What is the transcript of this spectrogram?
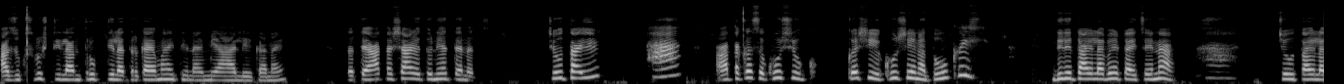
अजून सृष्टीला आणि तृप्तीला तर काय माहिती नाही मी आले का नाही. तर ते आता शाळेतून येत्यानच चिवताई? आता कसं खुश कशी आहे? खुश आहे ना तू? खुश. दिदी ताईला भेटायचंय ना? हा. चिवताईला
